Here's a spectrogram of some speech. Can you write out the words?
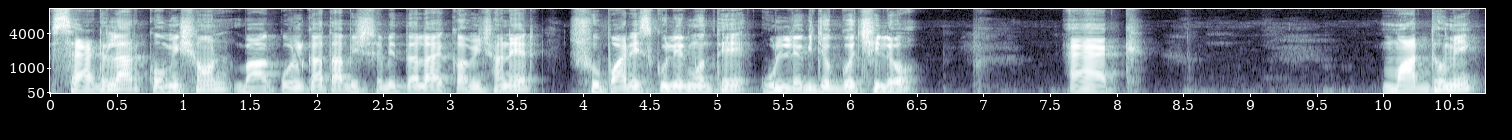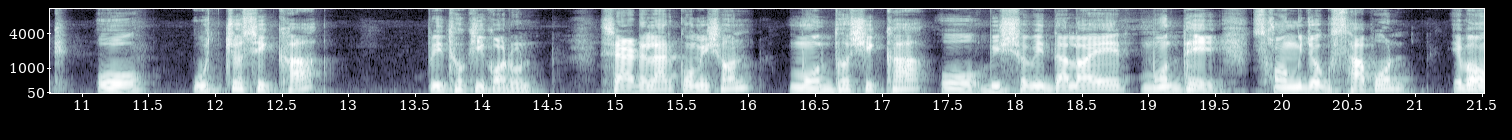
স্যাডলার কমিশন বা কলকাতা বিশ্ববিদ্যালয় কমিশনের সুপারিশগুলির মধ্যে উল্লেখযোগ্য ছিল এক, মাধ্যমিক ও উচ্চশিক্ষা পৃথকীকরণ। স্যাডলার কমিশন মধ্যশিক্ষা ও বিশ্ববিদ্যালয়ের মধ্যে সংযোগ স্থাপন এবং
